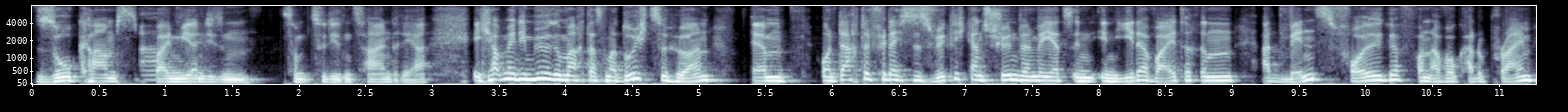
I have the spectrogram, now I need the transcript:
So kam es Ah, bei okay. mir in diesem, zum, zu diesem Zahlendreher. Ich habe mir die Mühe gemacht, das mal durchzuhören ähm, und dachte, vielleicht ist es wirklich ganz schön, wenn wir jetzt in, in jeder weiteren Adventsfolge von Avocado Prime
